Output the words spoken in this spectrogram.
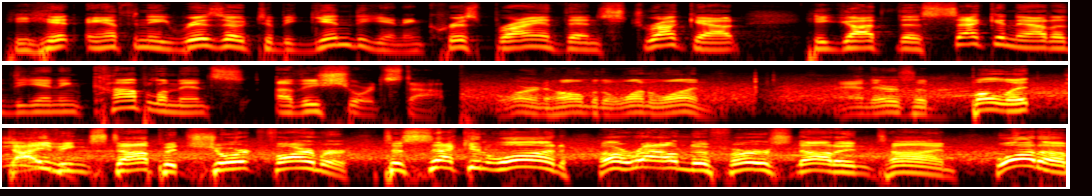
He hit Anthony Rizzo to begin the inning. Kris Bryant then struck out. He got the second out of the inning, compliments of his shortstop. Warren home with a 1 1. And there's a bullet. Diving stop at short. Farmer to second one. Around to first, not in time. What a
